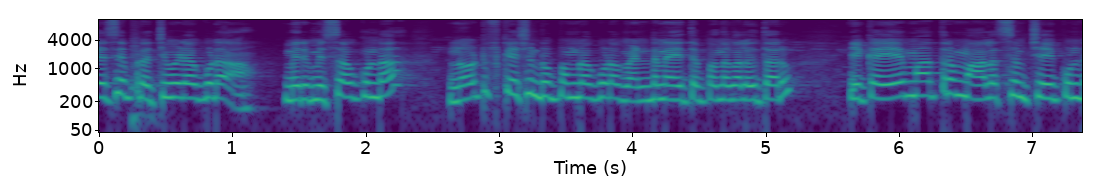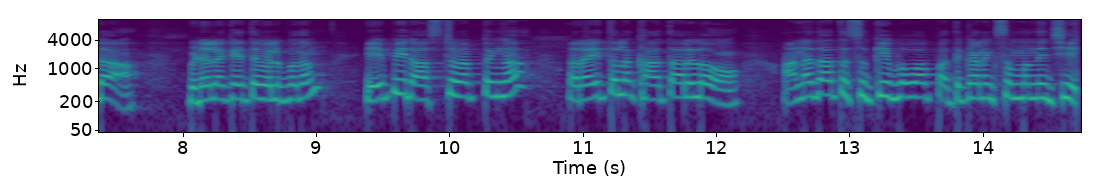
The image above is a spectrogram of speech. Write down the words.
చేసే ప్రతి వీడియో కూడా మీరు మిస్ అవ్వకుండా నోటిఫికేషన్ రూపంలో కూడా వెంటనే అయితే పొందగలుగుతారు. ఇక ఏమాత్రం ఆలస్యం చేయకుండా వీడియోలకైతే వెళ్ళిపోదాం. ఏపీ రాష్ట్ర వ్యాప్తంగా రైతుల ఖాతాలలో అన్నదాత సుఖీభవ పథకానికి సంబంధించి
